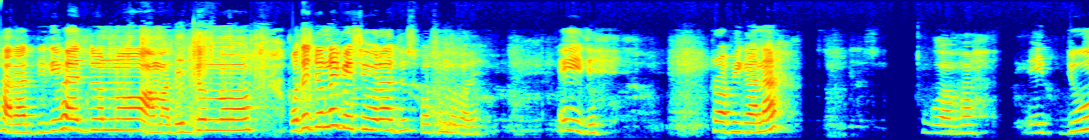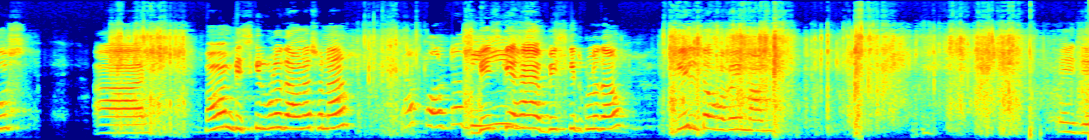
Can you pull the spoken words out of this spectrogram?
সারার দিদি ভাইয়ের জন্য আমাদের জন্য ওদের জন্যই বেশি ওরা জুস পছন্দ করে। এই যে ট্রপিকানা গুয়াভা এই জুস আর মামা বিস্কিটগুলো দাও না শোনা বিস্কিট হ্যাঁ বিস্কিটগুলো দাও। বিল তো হবেই মাম। এই যে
